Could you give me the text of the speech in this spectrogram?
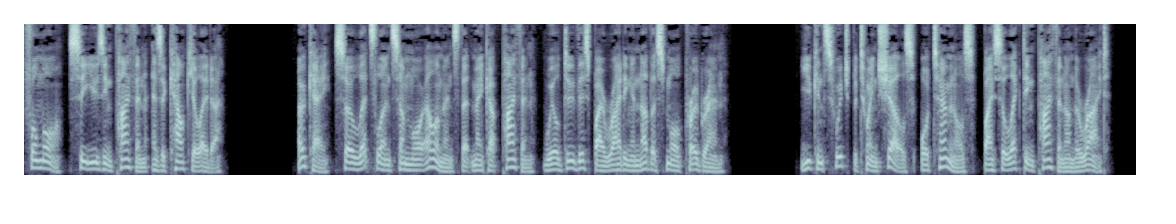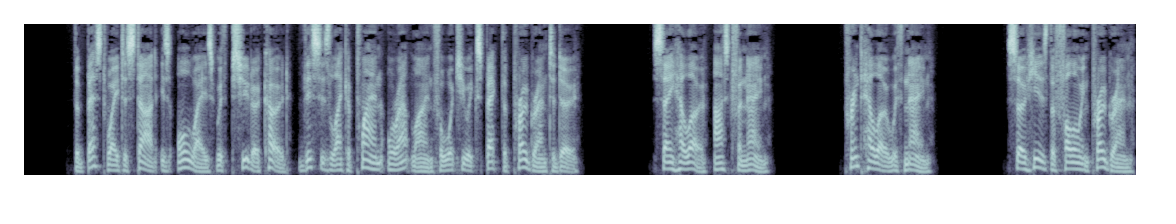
For more, see using Python as a calculator. Okay, so let's learn some more elements that make up Python. We'll do this by writing another small program. You can switch between shells or terminals by selecting Python on the right. The best way to start is always with pseudocode. This is like a plan or outline for what you expect the program to do. Say hello, ask for name. Print hello with name. So here's the following program.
